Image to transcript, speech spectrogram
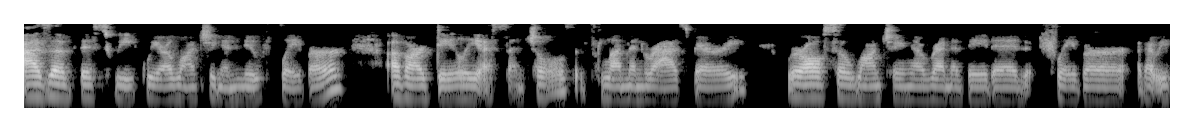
as of this week, we are launching a new flavor of our daily essentials. It's lemon raspberry. We're also launching a renovated flavor that we've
